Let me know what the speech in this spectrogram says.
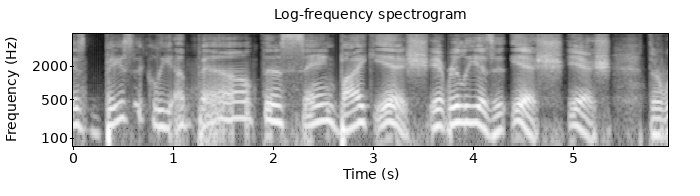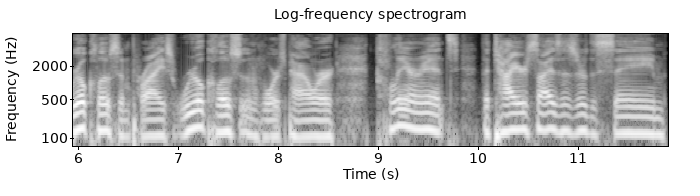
is basically about the same bike ish. It really is ish ish. They're real close in price, real close in horsepower, clearance. The tire sizes are the same.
